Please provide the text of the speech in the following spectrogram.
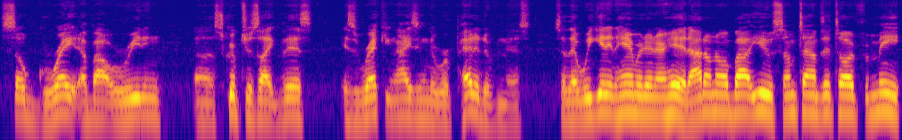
so great about reading uh, scriptures like this is recognizing the repetitiveness so that we get it hammered in our head. I don't know about you. Sometimes it's hard for me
